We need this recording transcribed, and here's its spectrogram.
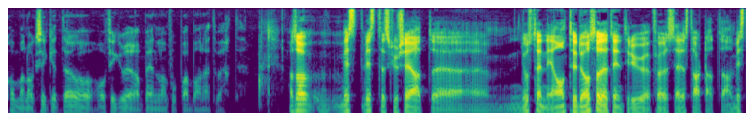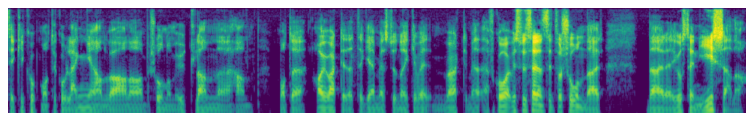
kommer nok sikkert til å, å figurere på en eller annen fotballbane etter hvert. Altså, hvis, hvis det skulle skje at uh, Jostein antydet også dette intervjuet før seriestart at han visste ikke hvor, måte, hvor lenge han var, han hadde ambisjon om utlandet. Han måte, har jo vært i dette gamet en stund og ikke vært med FK. Hvis vi ser en situasjon der, der Jostein gir seg da,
